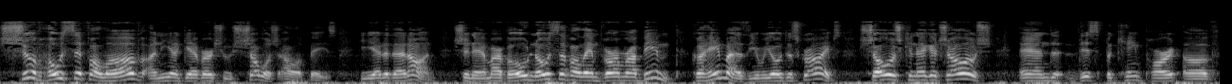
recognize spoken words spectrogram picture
Shuv hosef alav, aniya gever shu shalosh aleph bays. He added that on. Shenemar v'od nosef alem dvaram rabim. Kahema, as Yirmiyo describes. Shalosh keneged shalosh. And this became part of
